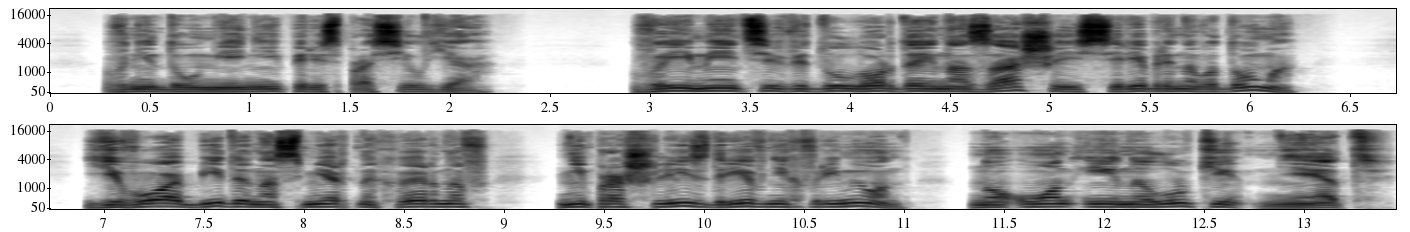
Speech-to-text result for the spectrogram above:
— в недоумении переспросил я. «Вы имеете в виду лорда Иназаши из Серебряного дома? Его обиды на смертных эрнов не прошли с древних времен, но он и Инелуки...» «Нет,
